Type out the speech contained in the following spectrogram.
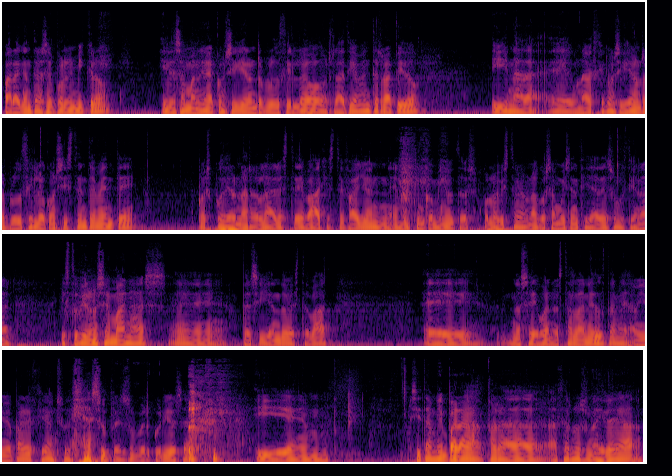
para que entrase por el micro y de esa manera consiguieron reproducirlo relativamente rápido y nada, eh, una vez que consiguieron reproducirlo consistentemente, pues pudieron arreglar este bug, este fallo en, en cinco minutos. Por lo visto era una cosa muy sencilla de solucionar y estuvieron semanas eh, persiguiendo este bug. Eh, no sé, bueno, está la anécdota, a mí me pareció en su día súper, súper curiosa y em, sí, también para, para hacernos una idea,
